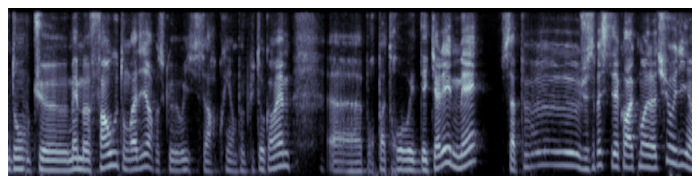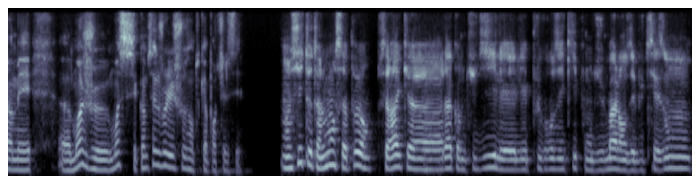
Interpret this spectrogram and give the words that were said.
Donc euh, même fin août, on va dire, parce que oui, ça a repris un peu plus tôt quand même, euh, pour pas trop être décalé, mais ça peut. Je sais pas si tu es d'accord avec moi là-dessus, Rudy, hein, mais euh, moi, je, moi, c'est comme ça que je vois les choses en tout cas pour Chelsea. Aussi, totalement, ça peut. Hein. C'est vrai que là, comme tu dis, les, plus grosses équipes ont du mal en début de saison.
